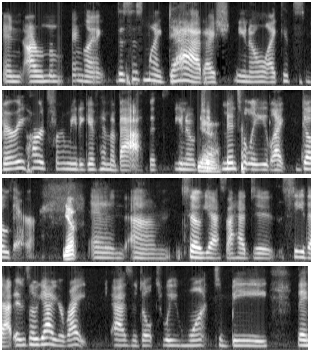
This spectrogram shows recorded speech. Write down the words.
And I remember being like, this is my dad. I, sh-, you know, like it's very hard for me to give him a bath. It's, you know, to yeah. mentally like go there. Yep. And, um, so yes, I had to see that. And so, yeah, you're right as adults we want to be they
